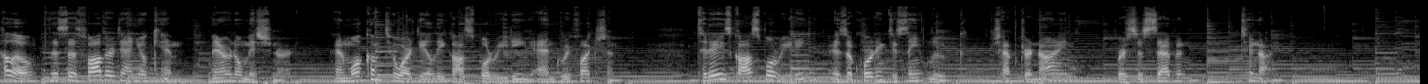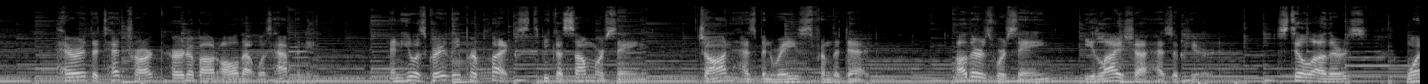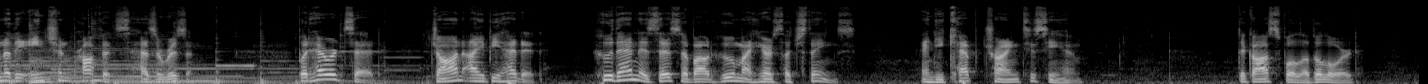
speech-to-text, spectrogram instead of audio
Hello, this is Father Daniel Kim, Maryknoll Missioner, and welcome to our daily Gospel reading and reflection. Today's Gospel reading is according to St. Luke, chapter 9, verses 7 to 9. Herod the Tetrarch heard about all that was happening, and he was greatly perplexed because some were saying, John has been raised from the dead. Others were saying, Elijah has appeared. Still others, one of the ancient prophets has arisen. But Herod said, John I beheaded. Who then is this about whom I hear such things? And he kept trying to see him. The Gospel of the Lord.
